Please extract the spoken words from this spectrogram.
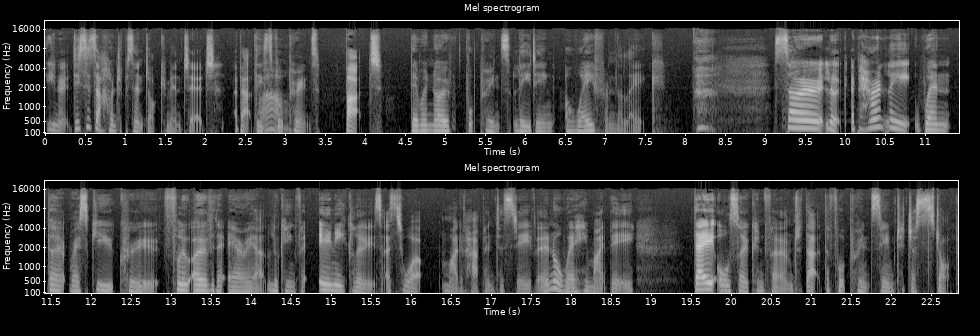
you know, this is 100% documented about these Wow. footprints, but there were no footprints leading away from the lake. So, look, apparently, when the rescue crew flew over the area looking for any clues as to what might have happened to Stephen or where he might be, they also confirmed that the footprints seemed to just stop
